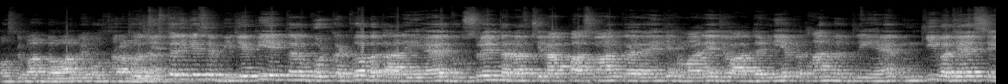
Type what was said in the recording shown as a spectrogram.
और उसके बाद बवाल में बहुत सारा तो जिस तरीके से बीजेपी एक तरफ़ वोट कटवा बता रही है दूसरे तरफ़ चिराग पासवान कह रहे हैं कि हमारे जो आदरणीय प्रधानमंत्री हैं उनकी वजह से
